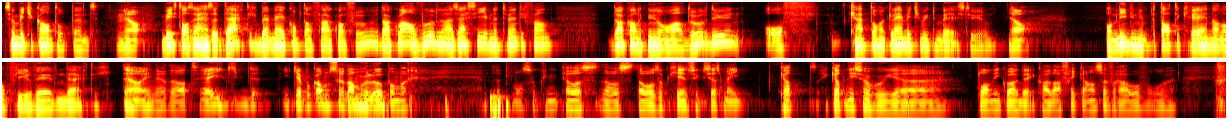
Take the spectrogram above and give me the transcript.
zo'n beetje kantelpunt. ja, Meestal zeggen ze 30, bij mij komt dat vaak wat vroeger. Dat ik wel voelde aan 6, 27 van, dat kan ik nu nog wel doorduwen, of ik ga het toch een klein beetje moeten bijsturen. ja. Om niet in een patat te krijgen dan op 4, 35. Ja, inderdaad. Ja, ik, de- ik heb ook Amsterdam gelopen, maar dat was ook, dat was, dat was, dat was ook geen succes. Maar ik, ik, had, ik had niet zo'n goed plan. Ik wou, de, ik wou de Afrikaanse vrouwen volgen.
